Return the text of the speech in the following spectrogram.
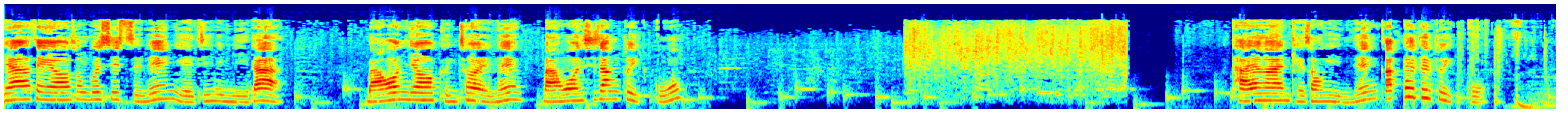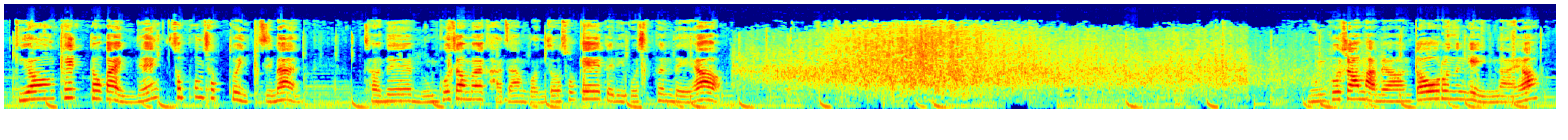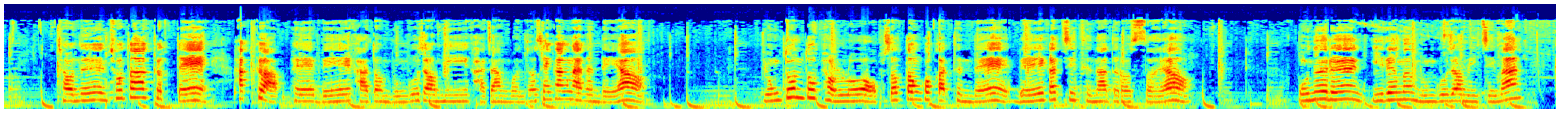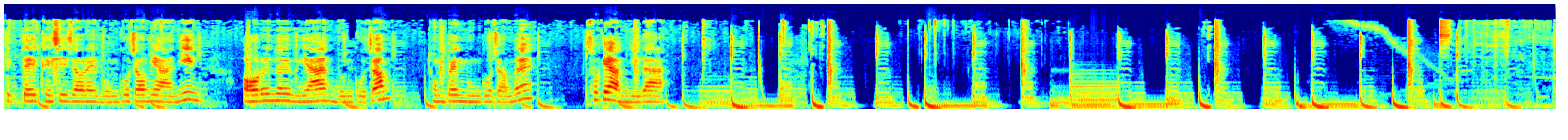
안녕하세요. 송글씨 쓰는 예진입니다. 망원역 근처에는 망원시장도 있고 다양한 개성이 있는 카페들도 있고 귀여운 캐릭터가 있는 소품숍도 있지만 저는 문구점을 가장 먼저 소개해드리고 싶은데요. 문구점 하면 떠오르는 게 있나요? 저는 초등학교 때 학교 앞에 매일 가던 문구점이 가장 먼저 생각나는데요. 용돈도 별로 없었던 것 같은데 매일같이 드나들었어요. 오늘은 이름은 문구점이지만 그때 그 시절의 문구점이 아닌 어른을 위한 문구점, 동백문구점을 소개합니다.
